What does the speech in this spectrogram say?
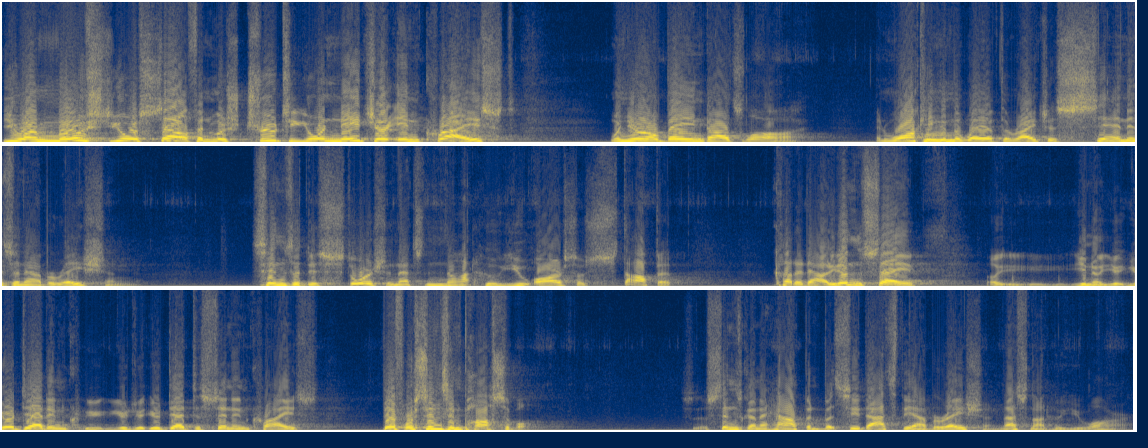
You are most yourself and most true to your nature in Christ when you're obeying God's law and walking in the way of the righteous, sin is an aberration. Sin's a distortion. That's not who you are, so stop it. Cut it out. He doesn't say, oh, you, know, you're dead, in, you're, you're dead to sin in Christ, therefore sin's impossible. Sin's going to happen, but see, that's the aberration. That's not who you are.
